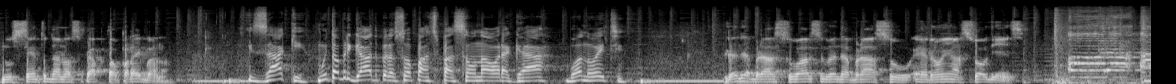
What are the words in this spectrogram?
no centro da nossa capital paraibana. Isaac, muito obrigado pela sua participação na Hora H. Boa noite. Grande abraço, Alisson, grande abraço, Heron, e a sua audiência. Hora H.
